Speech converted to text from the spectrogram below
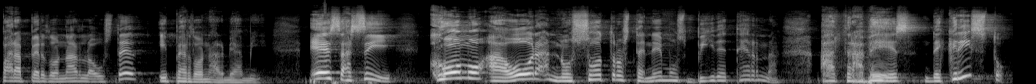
para perdonarlo a usted y perdonarme a mí. Es así como ahora nosotros tenemos vida eterna a través de Cristo.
